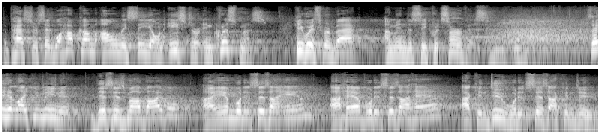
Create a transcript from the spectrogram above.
The pastor said, Well, how come I only see you on Easter and Christmas? He whispered back, I'm in the Secret Service. Say it like you mean it. This is my Bible. I am what it says I am. I have what it says I have. I can do what it says I can do.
